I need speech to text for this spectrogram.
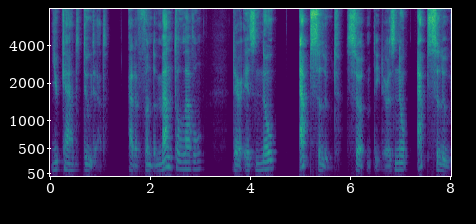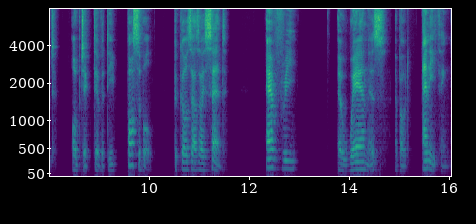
you can't do that. At a fundamental level, there is no absolute certainty, there is no absolute objectivity possible. Because as I said, every awareness about anything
